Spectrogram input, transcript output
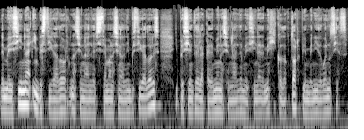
de Medicina, investigador nacional del Sistema Nacional de Investigadores y presidente de la Academia Nacional de Medicina de México. Doctor, bienvenido, buenos días.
